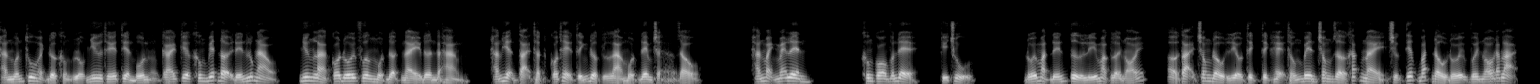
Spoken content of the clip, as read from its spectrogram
hắn muốn thu hoạch được khổng lồ như thế tiền vốn, cái kia không biết đợi đến lúc nào, nhưng là có đối phương một đợt này đơn đặt hàng, hắn hiện tại thật có thể tính được là một đêm trận giàu. Hắn mạnh mẽ lên. Không có vấn đề, ký chủ. Đối mặt đến từ lý mặc lời nói, ở tại trong đầu liều tịch tịch hệ thống bên trong giờ khắc này trực tiếp bắt đầu đối với nó đáp lại.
